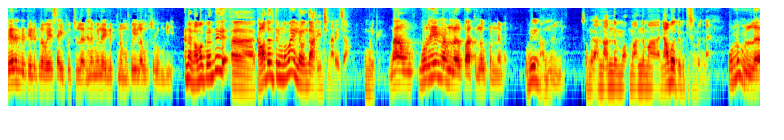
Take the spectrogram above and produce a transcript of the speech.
பேரம்பேத்தி எடுக்கிற வயசாகி போச்சுல்ல இனிமேல எங்கிட்ட நம்ம போய் லவ் சொல்ல முடியும்? அண்ணா நமக்கு வந்து காதல் திருமணமா இல்ல வந்து அரேஞ்ச் மேரேஜா உங்களுக்கு? நான் ஒரே நாள்ல பார்த்து லவ் பண்ணவேன். ஒரே நாள் சொல்லு அந்த அந்த அந்த ஞாபகத்தை பத்தி சொல்லுங்கண்ணே ஒன்றும் இல்லை.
